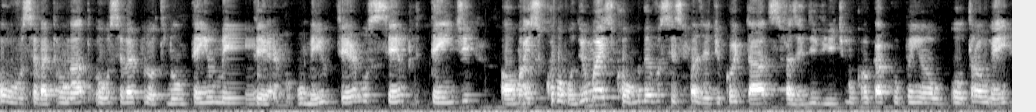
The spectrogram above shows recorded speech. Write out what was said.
ou você vai para um lado ou você vai para o outro. Não tem um meio termo. O meio termo sempre tende ao mais cômodo. E o mais cômodo é você se fazer de coitado, se fazer de vítima, colocar a culpa em outro alguém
